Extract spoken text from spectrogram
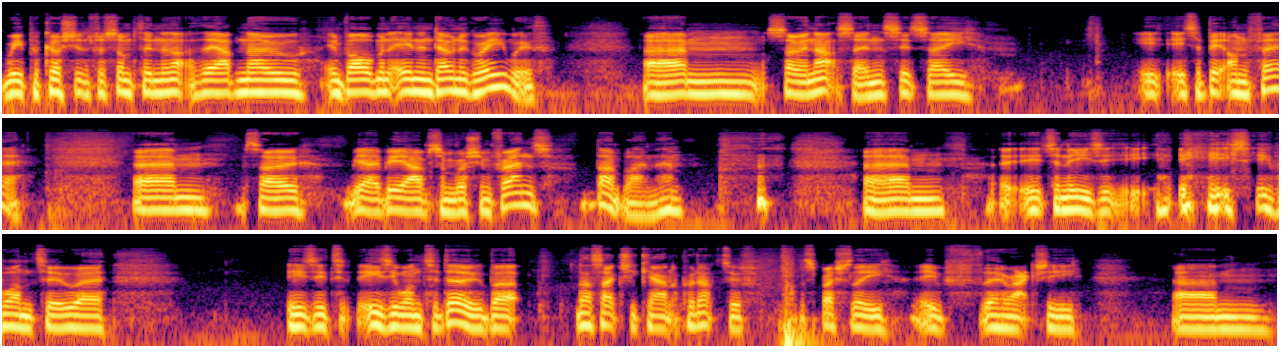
repercussions for something that they have no involvement in and don't agree with. Um, so in that sense, it's a it, it's a bit unfair. Um, so yeah, if you have some Russian friends, don't blame them. um, it's an easy easy one to uh, easy to, easy one to do, but that's actually counterproductive, especially if they're actually um,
